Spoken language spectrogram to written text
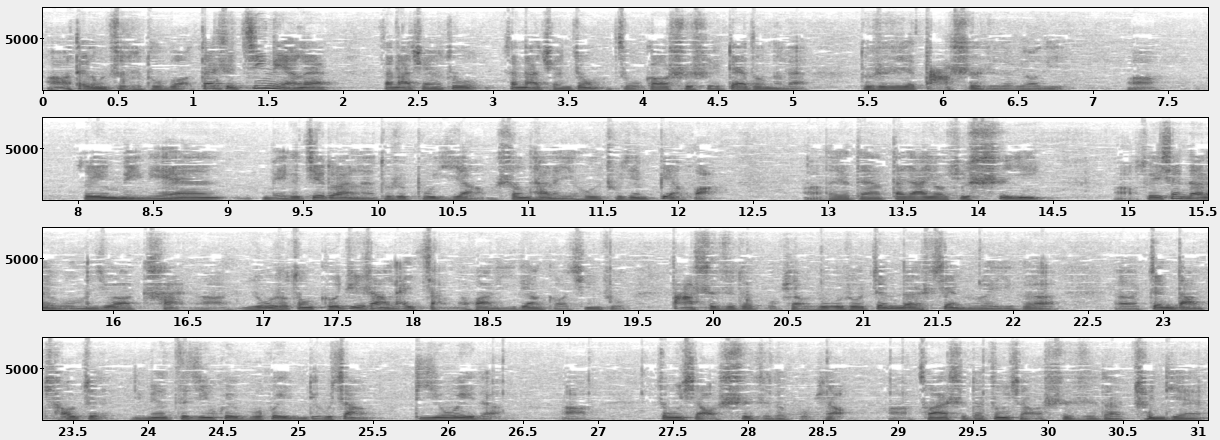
啊，带动指数突破，但是今年呢，三大权重三大权重走高是谁带动的呢？都是这些大市值的标的啊。所以每年每个阶段呢都是不一样，生态呢也会出现变化，啊，大家大家大家要去适应，啊，所以现在呢我们就要看啊，如果说从格局上来讲的话呢，一定要搞清楚大市值的股票，如果说真的陷入了一个呃震荡调整，里面的资金会不会流向低位的啊中小市值的股票啊，从而使得中小市值的春天。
